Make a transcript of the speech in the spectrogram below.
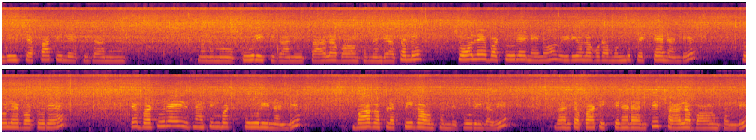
ఇది చపాతీలోకి కానీ మనము పూరీకి కానీ చాలా బాగుంటుందండి. అసలు చోలే భటూరే నేను వీడియోలో కూడా ముందు పెట్టానండి. చోలే భటూరే అంటే భటూరే ఈజ్ నథింగ్ బట్ పూరీనండి. బాగా ఫ్లఫీగా ఉంటుంది పూరీలు అవి దాంతోపాటు ఇది తినడానికి చాలా బాగుంటుంది.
